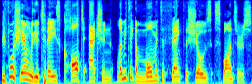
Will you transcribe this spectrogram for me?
Before sharing with you today's call to action, let me take a moment to thank the show's sponsors.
